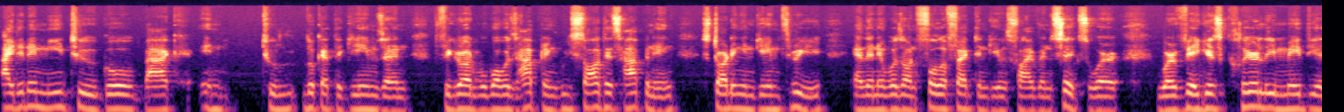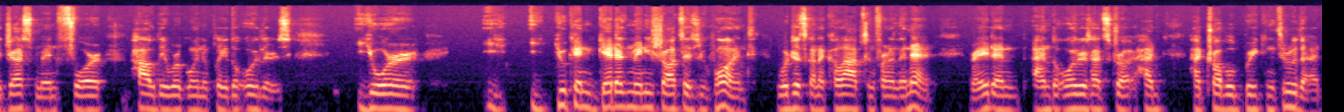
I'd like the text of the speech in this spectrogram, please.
I didn't need to go back in to look at the games and figure out what was happening. We saw this happening starting in Game Three, and then it was on full effect in Games Five and Six, where where Vegas clearly made the adjustment for how they were going to play the Oilers. Your you can get as many shots as you want we're just going to collapse in front of the net, right? And and the Oilers had str- had had trouble breaking through that.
